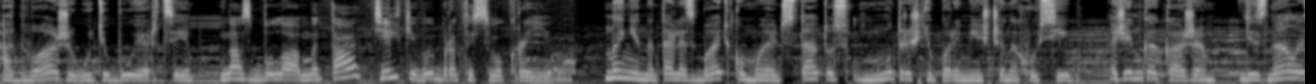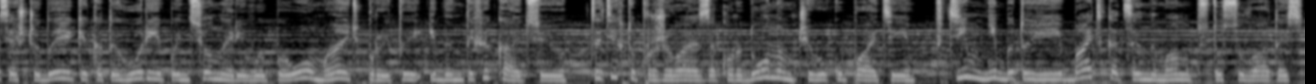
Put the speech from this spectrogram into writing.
а два живуть у Боярці. У нас була мета тільки вибратися в Україну. Нині Наталя з батьком мають статус внутрішньо переміщених осіб. Жінка каже, дізналася, що деякі категорії пенсіонерів ВПО мають пройти ідентифікацію. Це ті, хто проживає за кордоном чи в окупації. Втім, нібито її батька це не мало б стосуватись.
